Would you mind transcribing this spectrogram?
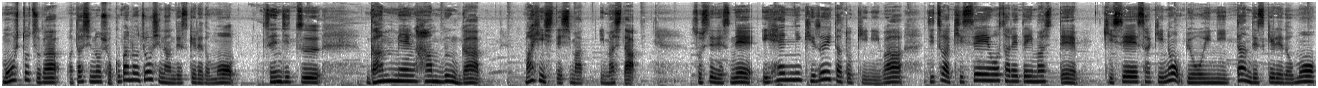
もう一つが私の職場の上司なんですけれども先日顔面半分が麻痺してしまいました。そしてですね異変に気づいた時には実は帰省をされていまして帰省先の病院に行ったんですけれども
